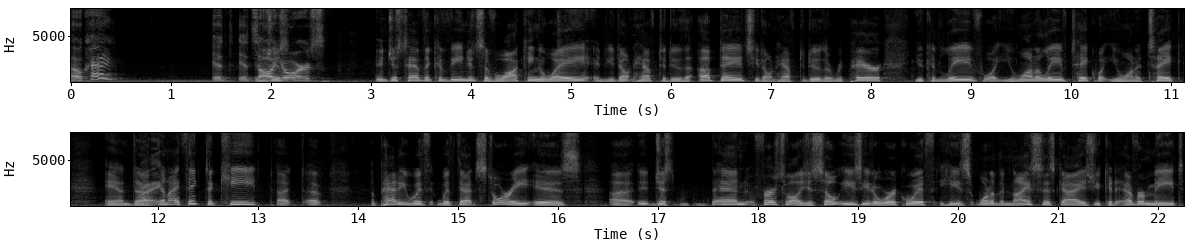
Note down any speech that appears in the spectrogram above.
okay, it, it's and all just, yours. And just have the convenience of walking away, and you don't have to do the updates. You don't have to do the repair. You can leave what you want to leave, take what you want to take. And, uh, right. and I think the key. Uh, uh, Patty, with with that story is uh, just Ben. First of all, he's so easy to work with. He's one of the nicest guys you could ever meet,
